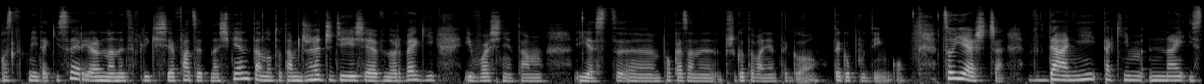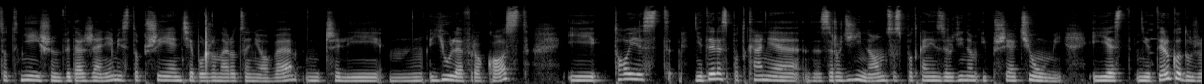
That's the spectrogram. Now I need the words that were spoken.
ostatni taki serial na Netflixie Facet na święta, no to tam rzecz dzieje się w Norwegii i właśnie tam jest um, pokazane przygotowanie tego, tego puddingu. Co jeszcze? W Danii takim najistotniejszym wydarzeniem jest to przyjęcie bożonarodzeniowe, czyli um, Julefrokost i to jest nie tyle spotkanie z rodziną, co spotkanie z rodziną i przyjaciółmi. I jest nie tylko dużo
